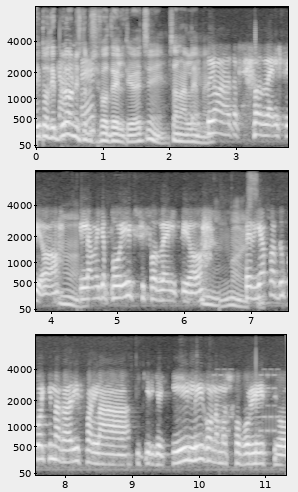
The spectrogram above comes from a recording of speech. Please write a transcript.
όλες το τις διπλώνεις το κάλπες. ψηφοδέλτιο, έτσι. Σαν να λέμε. Διπλώνω το ψηφοδέλτιο. Μιλάμε για πολύ ψηφοδέλτιο. Μάλιστα. Παιδιά παντού κόκκινα γαρίφαλα την Κυριακή. Λίγο να μας φοβολήσει ο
